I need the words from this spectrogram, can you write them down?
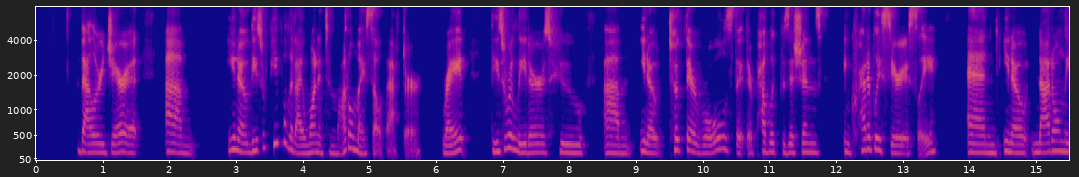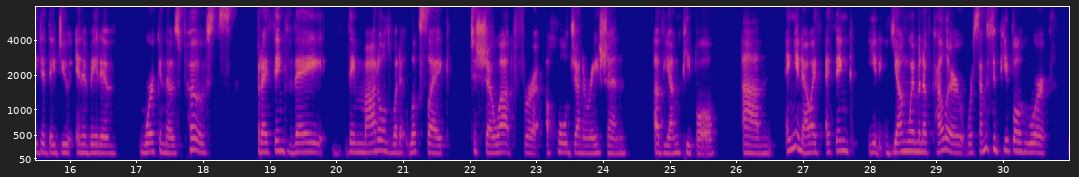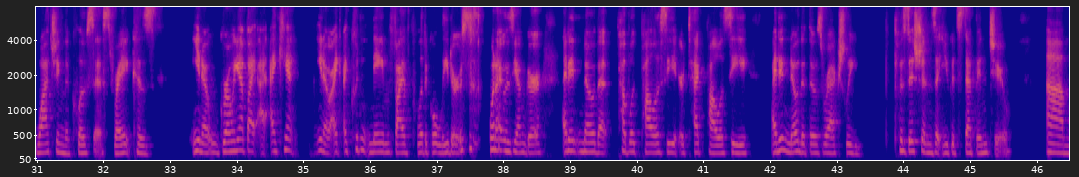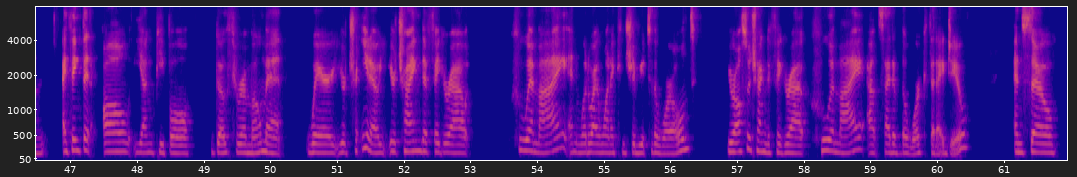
Valerie Jarrett, um, you know, these were people that I wanted to model myself after, right? These were leaders who, um, you know, took their roles, their, their public positions incredibly seriously. And, you know, not only did they do innovative work in those posts, but I think they they modeled what it looks like to show up for a whole generation of young people. Um, and you know, I, I think you know, young women of color were some of the people who were watching the closest, right? Because you know, growing up, I I can't you know, I, I couldn't name five political leaders when I was younger. I didn't know that public policy or tech policy. I didn't know that those were actually positions that you could step into. Um, I think that all young people go through a moment where you're, tr- you know, you're trying to figure out who am I and what do I want to contribute to the world. You're also trying to figure out who am I outside of the work that I do. And so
